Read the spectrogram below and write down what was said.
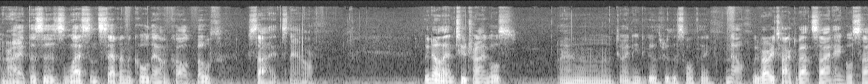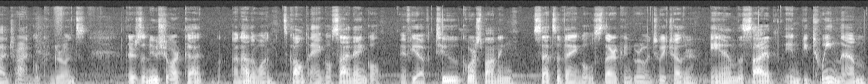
All right, this is lesson seven, a cool down called both sides now. We know that in two triangles. Uh, do I need to go through this whole thing? No, we've already talked about side angle, side triangle congruence. There's a new shortcut, another one. It's called angle, side angle. If you have two corresponding sets of angles that are congruent to each other and the side in between them,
